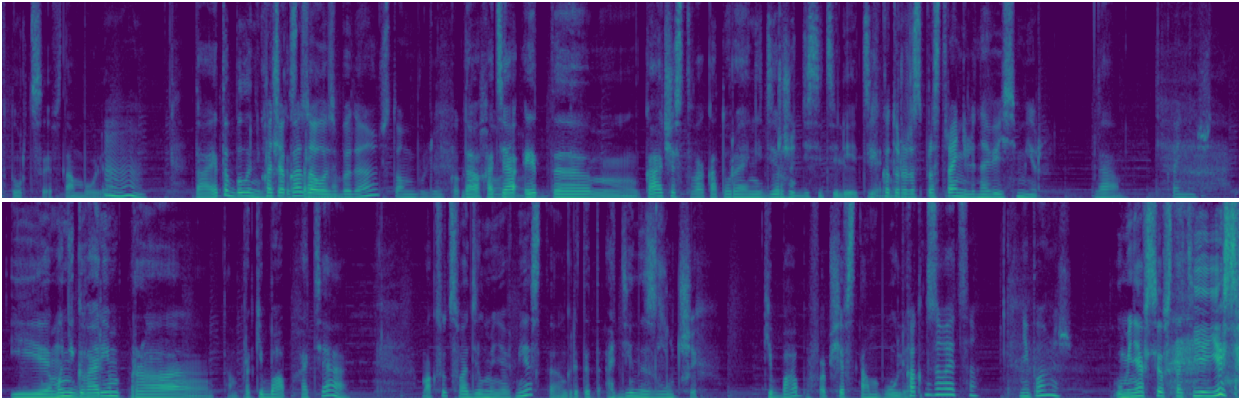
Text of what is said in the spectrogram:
в Турции, в Стамбуле. Mm-hmm. Да, это было немножко Хотя, казалось странно. бы, да, в Стамбуле. Да, хотя это качество, которое они держат десятилетия. И которое распространили на весь мир. Да. Конечно. И мы не говорим про, там, про кебаб, хотя Максут сводил меня в место, он говорит, это один из лучших кебабов вообще в Стамбуле. Как называется? Не помнишь? У меня все в статье есть.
